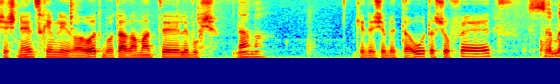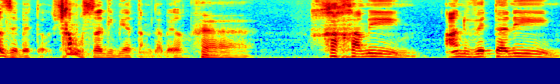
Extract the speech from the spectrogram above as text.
ששניהם צריכים להיראות באותה רמת אה, לבוש. למה? כדי שבטעות השופט... זה מה זה בטעות. יש לך מושג עם מי אתה מדבר? חכמים, ענוותנים,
